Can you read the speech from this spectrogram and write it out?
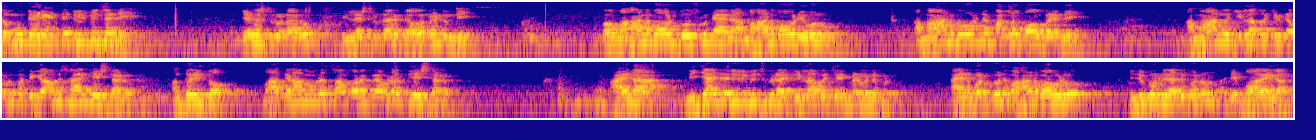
దమ్ము ధైర్యం ఉంటే నిరూపించండి. ఉద్యోగస్తులు ఉన్నారు పిల్లస్తులు ఉన్నారు గవర్నమెంట్ ఉంది. ఓ మహానుభావుడు దోచుకున్నాడు? ఆ మహానుభావుడు ఎవరు? ఆ మహానుభావుడినే మనలో బాగుపడింది. ఆ మహానుభావు జిల్లా పరిచయం ఉన్నప్పుడు ప్రతి గ్రామంలో సాయం చేసినాడు. అంతో ఇంతో మా గ్రామంలో సాంబారం గ్రామంలో అభివృద్ధి చేసినాడు. ఆయన నిజాయితీ నిరూపించుకున్నాడు జిల్లా చైర్మన్ ఉన్నప్పుడు ఆయన పట్టుకొని మహానుభావుడు ఎన్నుకోవడం అనుకోవడం అది భావ్యం కాదు.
